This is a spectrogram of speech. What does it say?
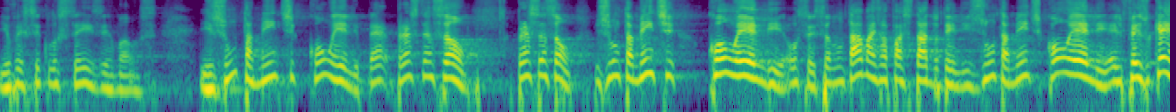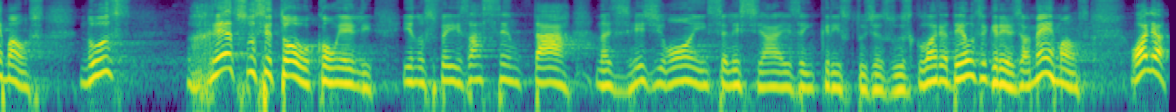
E o versículo 6, irmãos, e juntamente com Ele, presta atenção, presta atenção, juntamente com Ele, ou seja, você não está mais afastado dele, juntamente com Ele, Ele fez o que, irmãos? Nos ressuscitou com Ele e nos fez assentar nas regiões celestiais em Cristo Jesus. Glória a Deus, igreja. Amém, irmãos? Olha,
